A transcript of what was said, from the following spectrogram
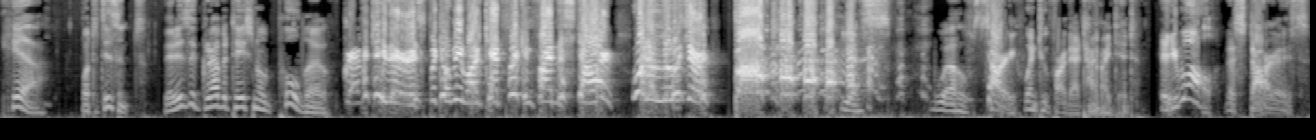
here, but it isn't. There is a gravitational pull, though. Gravity there is, but Obi-Wan can't freaking find the star! What a loser! Yes. Well, Sorry, went too far that time I did. AWOL, the star is.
